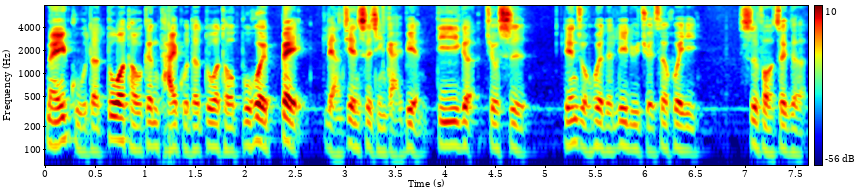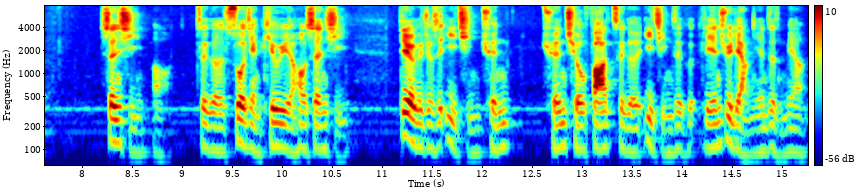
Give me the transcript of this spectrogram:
美股的多头跟台股的多头不会被两件事情改变，第一个就是联准会的利率决策会议是否这个。升息啊，这个缩减 QE，然后升息。第二个就是疫情，全全球发这个疫情，这个连续两年这怎么样？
